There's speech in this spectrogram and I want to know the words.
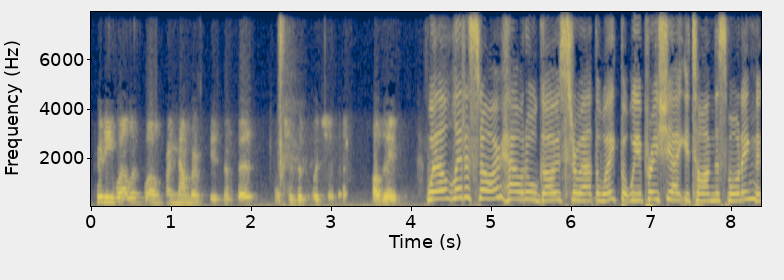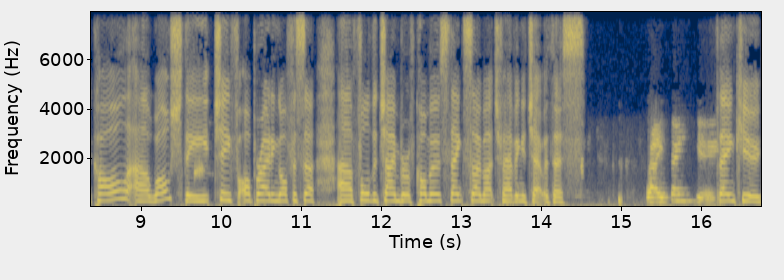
pretty well as well for a number of businesses, which is a, which is a positive. Well, let us know how it all goes throughout the week, but we appreciate your time this morning. Nicole uh, Walsh, the Chief Operating Officer uh, for the Chamber of Commerce, thanks so much for having a chat with us. Great, thank you. Thank you.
